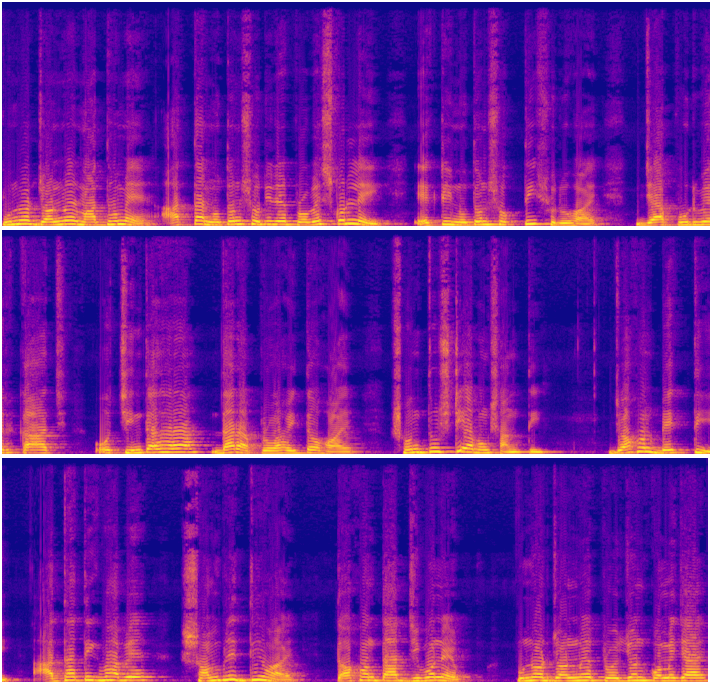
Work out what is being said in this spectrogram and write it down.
পুনর্জন্মের মাধ্যমে আত্মা নতুন শরীরে প্রবেশ করলেই একটি নতুন শক্তি শুরু হয়, যা পূর্বের কাজ ও চিন্তাধারা দ্বারা প্রভাবিত হয়, সন্তুষ্টি এবং শান্তি। যখন ব্যক্তি আধ্যাত্মিকভাবে সমৃদ্ধি হয়, তখন তার জীবনে পুনর্জন্মের প্রয়োজন কমে যায়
